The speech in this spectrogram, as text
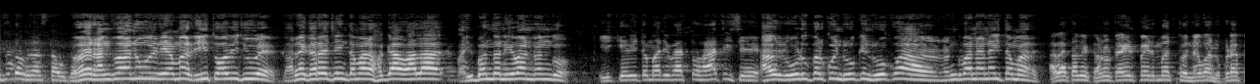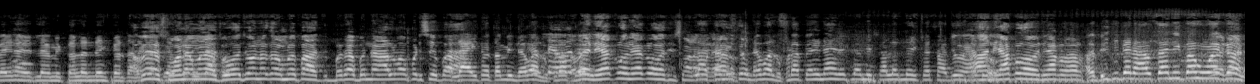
છે તો રસ્તા ઉપર. હવે રંગવાનું એમાં રીત હોવી જોઈએ. ઘરે ઘરે જઈને તમારા હગા વાલા ભાઈબંધો ને એવા રંગો. ઈ કેવી તમારી વાત તો સાચી છે. હવે રોડ ઉપર કોઈ રોકીને રોકવા રંગવાના નહીં તમારે. હવે તમે ઘણું ટાઈટ પેડ મત તો નવા લુગડા પહેર્યા એટલે અમે કલર નહીં કરતા. હવે સોના મને જોવા જો નગર હમણાં પાસ બરાબર ના હાલવા પડશે પા. લાય તો તમે નવા લુગડા હવે નેકળો નેકળો હતી સોના તમે તો નવા લુગડા પહેરીને આયા એટલે અમે કલર નહીં કરતા. જો હા નેકળો નેકળો બીજી તને આવતા નહીં પાઉં આગળ.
